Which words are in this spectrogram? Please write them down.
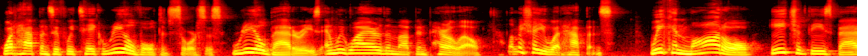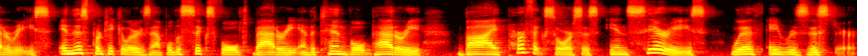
What happens if we take real voltage sources, real batteries, and we wire them up in parallel? Let me show you what happens. We can model each of these batteries, in this particular example, the 6 volt battery and the 10 volt battery, by perfect sources in series with a resistor.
